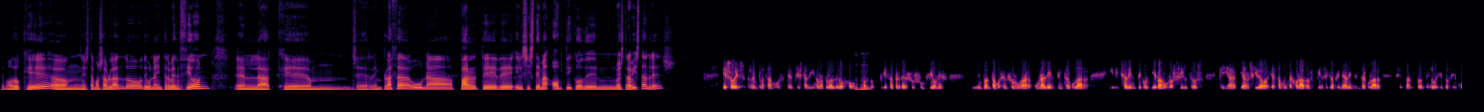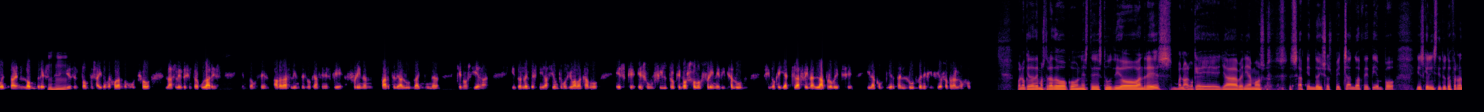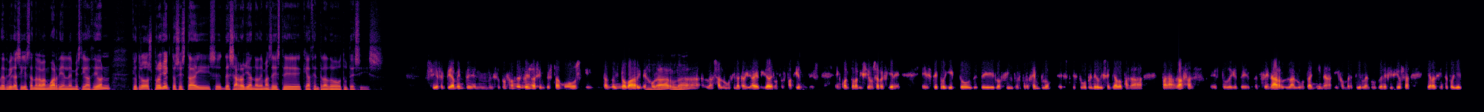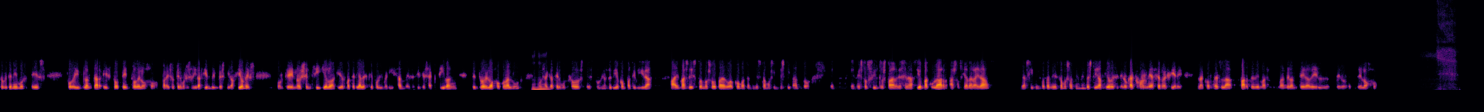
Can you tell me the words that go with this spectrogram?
De modo que am, estamos hablando de una intervención en la que mm, se reemplaza una parte del sistema óptico de nuestra vista, Andrés. Eso es, reemplazamos el cristalino natural del ojo cuando empieza a perder sus funciones y implantamos en su lugar una lente intraocular. Y dicha lente conlleva unos filtros que ya, ya han sido, ya están muy mejorados. Piense que la primera lente intraocular se implantó en 1950 en Londres y desde entonces ha ido mejorando mucho las lentes intraoculares. Entonces, ahora las lentes lo que hacen es que frenan parte de la luz dañina que nos llega. Y entonces la investigación que hemos llevado a cabo es que es un filtro que no solo frene dicha luz, sino que ya que la frena, la aproveche y la convierta en luz beneficiosa para el ojo. Bueno, queda demostrado con este estudio, Andrés, bueno, algo que ya veníamos sabiendo y sospechando hace tiempo, y es que el Instituto Fernández Vega sigue estando a la vanguardia en la investigación. ¿Qué otros proyectos estáis eh, desarrollando, además de este que ha centrado tu tesis? Sí, efectivamente, en el Instituto Fernández Vega siempre estamos intentando innovar y mejorar la salud y la calidad de vida de nuestros pacientes en cuanto a la visión se refiere. Este proyecto de, de los filtros, por ejemplo, est- estuvo primero diseñado para, para gafas, esto de, de frenar la luz dañina y convertirla en luz beneficiosa, y ahora el siguiente proyecto que tenemos es poder implantar esto dentro del ojo. Para eso tenemos que seguir haciendo investigaciones, porque no es sencillo lo, aquellos materiales que polimerizan, es decir, que se activan dentro del ojo con la luz, pues hay que hacer muchos estudios de biocompatibilidad. Además de esto, no solo para el glaucoma, también estamos investigando en, estos filtros para la degeneración macular asociada a la edad, y asimismo también estamos haciendo investigaciones en lo que a córnea se refiere. La córnea es la parte de más, más delantera del, del ojo.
